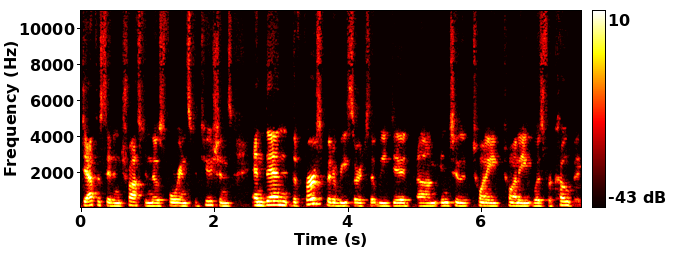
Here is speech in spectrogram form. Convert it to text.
deficit in trust in those four institutions. And then the first bit of research that we did um, into 2020 was for COVID.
